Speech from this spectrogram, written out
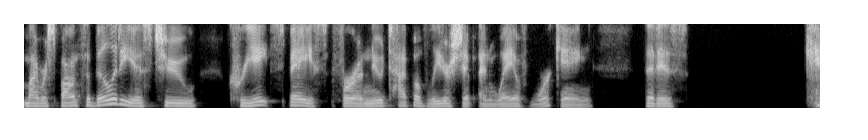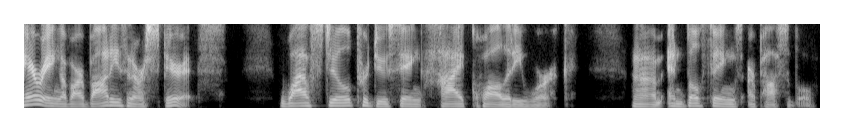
my responsibility is to create space for a new type of leadership and way of working that is caring of our bodies and our spirits while still producing high quality work. Um, and both things are possible.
